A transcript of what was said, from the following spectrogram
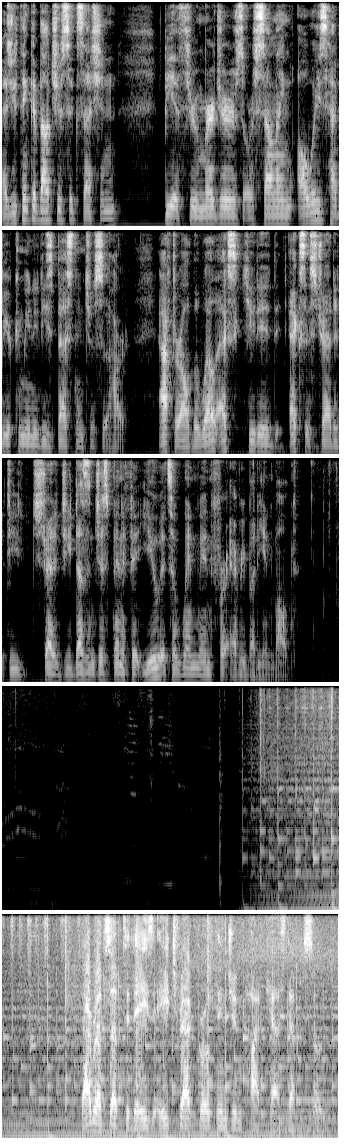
As you think about your succession, be it through mergers or selling, always have your community's best interests at heart. After all, the well executed exit strategy, strategy doesn't just benefit you, it's a win win for everybody involved. That wraps up today's HVAC Growth Engine podcast episode.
